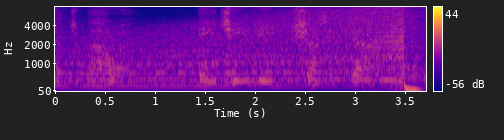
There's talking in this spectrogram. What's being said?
Insufficient power. AGV shutting down.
